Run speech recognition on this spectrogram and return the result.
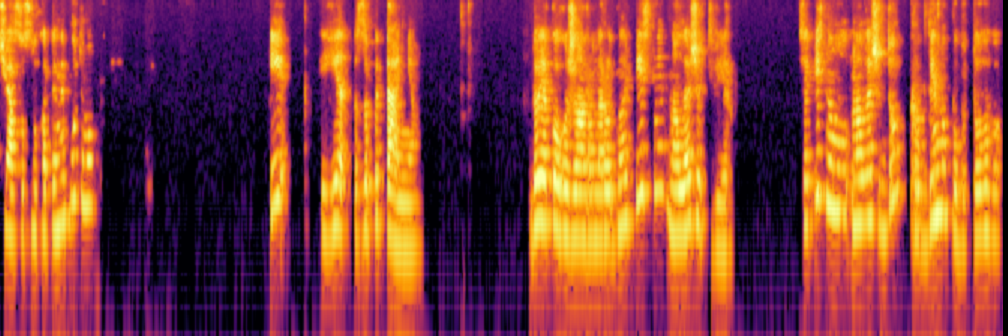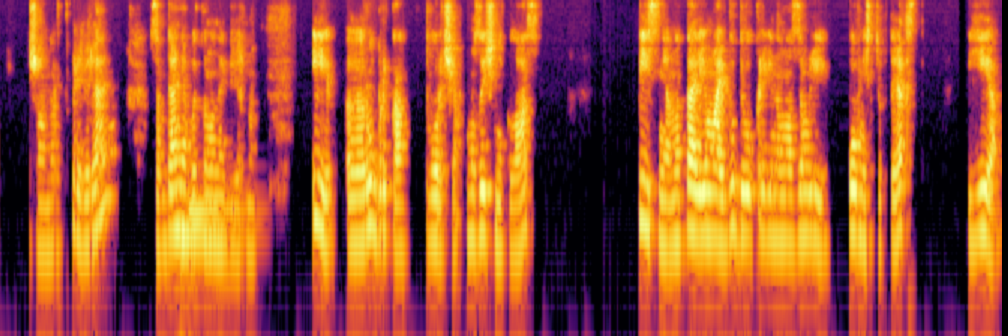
часу слухати не будемо. І є запитання, до якого жанру народної пісні належить твір. Ця пісня належить до родинно-побутового жанру. Перевіряємо, завдання виконане вірно. І е, рубрика творча музичний клас. Пісня Наталії Май Буде Україна на землі повністю текст. Є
